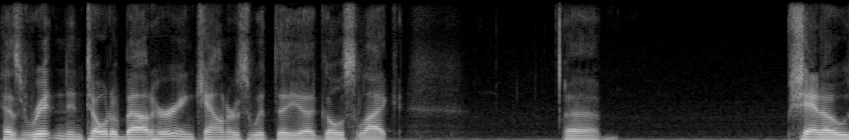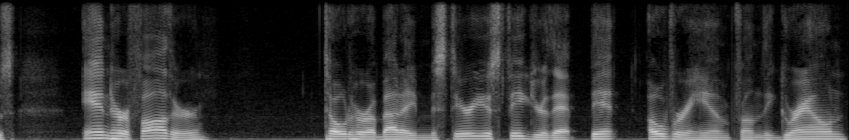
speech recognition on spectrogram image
has written and told about her encounters with the uh, ghost like uh, shadows. And her father told her about a mysterious figure that bent over him from the ground,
